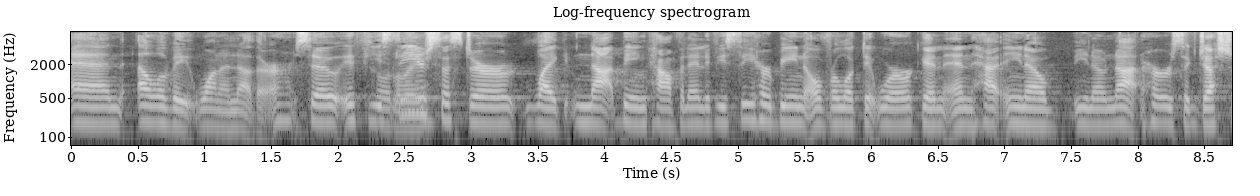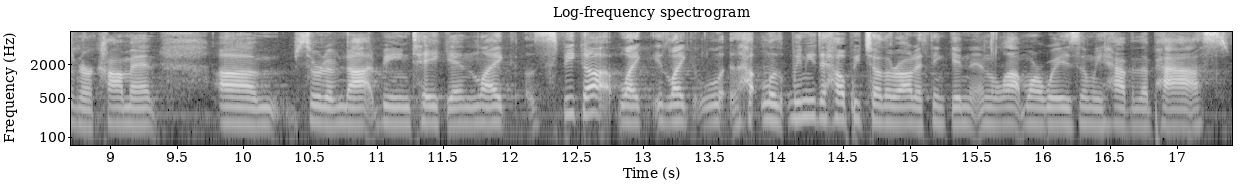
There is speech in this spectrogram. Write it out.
and elevate one another. So if you Totally. see your sister like not being confident, if you see her being overlooked at work and and ha- you know you know not her suggestion or comment um, sort of not being taken, like speak up. Like like l- l- we need to help each other out. I think in, in a lot more ways than we have in the past.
